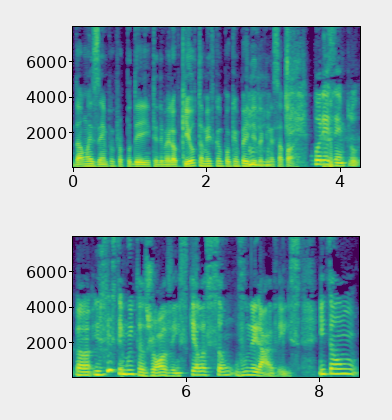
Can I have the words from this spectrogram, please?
Dá um exemplo para poder entender melhor, porque eu também fiquei um pouquinho perdido uhum. aqui nessa parte. Por exemplo, uh, existem muitas jovens que elas são vulneráveis. Então,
